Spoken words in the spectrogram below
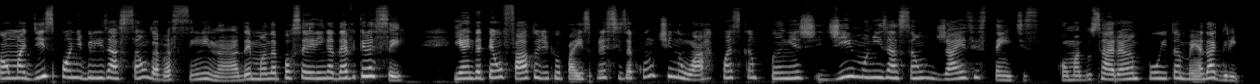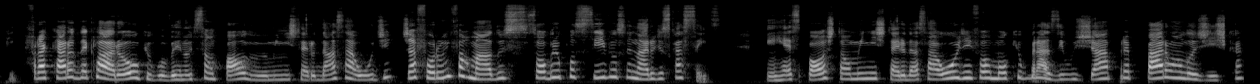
Com a disponibilização da vacina, a demanda por seringa deve crescer. E ainda tem o fato de que o país precisa continuar com as campanhas de imunização já existentes, como a do sarampo e também a da gripe. Fracaro declarou que o governo de São Paulo e o Ministério da Saúde já foram informados sobre o possível cenário de escassez. Em resposta, o Ministério da Saúde informou que o Brasil já prepara uma logística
